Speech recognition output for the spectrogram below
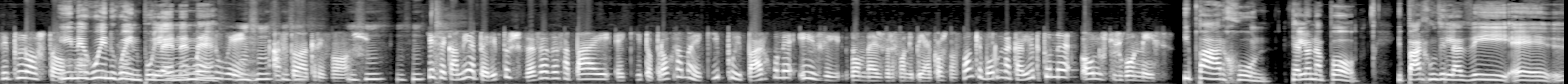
διπλό στόχο. Είναι win-win που λένε, Είναι ναι. Win-win, αυτό ακριβώς. Και σε καμία περίπτωση, βέβαια, δεν θα πάει εκεί το πρόγραμμα, εκεί που υπάρχουν ήδη δομές βρεφονιπιακών σταθμών και μπορούν να καλύπτουν όλους τους γονείς. Υπάρχουν. Θέλω να πω, Υπάρχουν δηλαδή, ε,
